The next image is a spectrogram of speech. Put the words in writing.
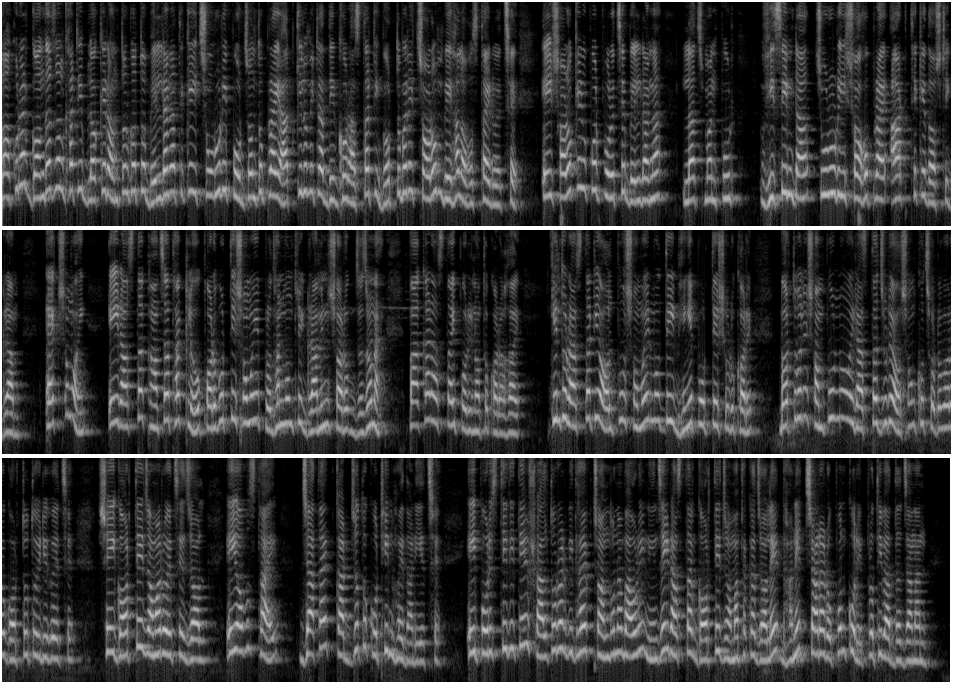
বাঁকুড়ার গঙ্গাজল ঘাটি ব্লকের অন্তর্গত বেলডাঙ্গা থেকে এই চুরুরি পর্যন্ত প্রায় আট কিলোমিটার দীর্ঘ রাস্তাটি বর্তমানে চরম বেহাল অবস্থায় রয়েছে। এই সড়কের উপর পড়েছে বেলডাঙ্গা লাচমানপুর ভিসিন্ডা, চুরুরি সহ প্রায় আট থেকে দশটি গ্রাম। একসময় এই রাস্তা কাঁচা থাকলেও পরবর্তী সময়ে প্রধানমন্ত্রী গ্রামীণ সড়ক যোজনায় পাকা রাস্তায় পরিণত করা হয়। কিন্তু রাস্তাটি অল্প সময়ের মধ্যেই ভেঙে পড়তে শুরু করে। বর্তমানে সম্পূর্ণ ওই রাস্তা জুড়ে অসংখ্য ছোট বড় গর্ত তৈরি হয়েছে। সেই গর্তে জমা রয়েছে জল। এই অবস্থায় যাতায়াত কার্যত কঠিন হয়ে দাঁড়িয়েছে। এই পরিস্থিতিতে শালতোরার বিধায়ক চন্দনা বাউরি নিজেই রাস্তার গর্তে জমা থাকা জলে ধানের চারা রোপণ করে প্রতিবাদ জানান।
